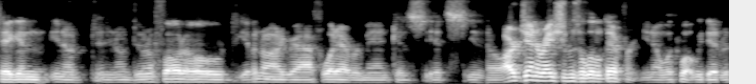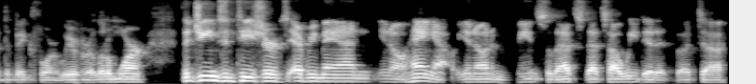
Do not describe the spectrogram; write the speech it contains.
taking, you know, you know, doing a photo, giving an autograph, whatever, man, because it's, you know, our generation was a little different, you know, with what we did with the big four. We were a little more the jeans and t-shirts, every man, you know, hangout, you know what I mean? So that's that's how we did it. But uh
